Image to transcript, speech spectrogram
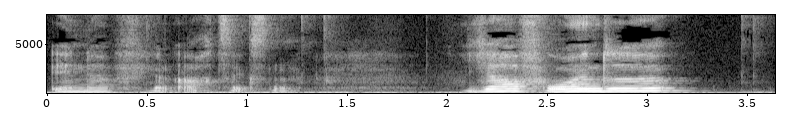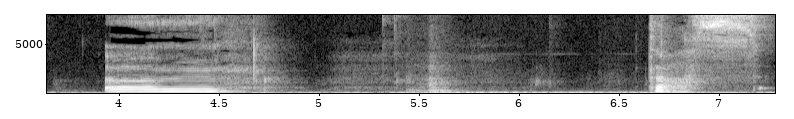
in der 84. Ja, Freunde, ähm, das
